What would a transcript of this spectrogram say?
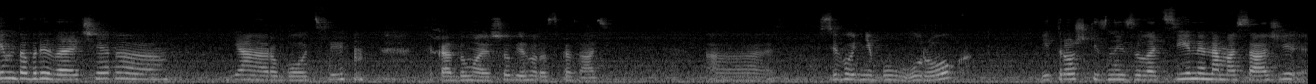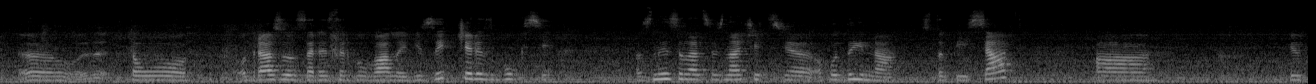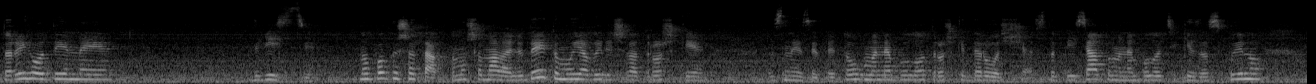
Всім добрий вечір. Я на роботі. Така думаю, що б його розказати. Сьогодні був урок і трошки знизила ціни на масажі, е, то одразу зарезервували візит через буксі. Знизила це значить година 150, а півтори години 200. Ну, поки що так, тому що мало людей, тому я вирішила трошки знизити. То у мене було трошки дорожче. 150 у мене було тільки за спину,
